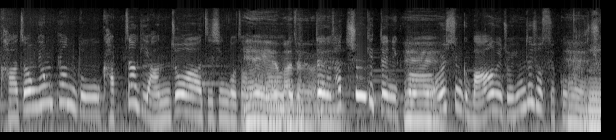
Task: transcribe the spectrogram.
가정 형편도 갑자기 안 좋아지신 거잖아요. 예, 예, 맞아요. 그때가 예. 사춘기 때니까 예. 훨씬 그 마음이 좀 힘드셨을 것 같아요. 그렇죠.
